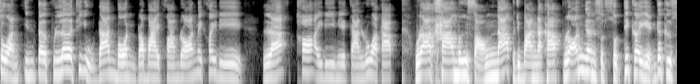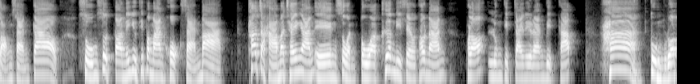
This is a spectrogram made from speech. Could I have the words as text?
ส่วนอินเตอร์คูลเลอร์ที่อยู่ด้านบนระบายความร้อนไม่ค่อยดี และท่อไอดีมีอาการรั่วครับ ราคามือ2ณปัจจุบันนะครับ ร้อนเงินสุดๆ ที่เคยเห็นก็คือ2 9 0 0 0สูงสุดตอนนี้อยู่ที่ประมาณ 6 0 0 0 0 0 บาท ถ้าจะหามาใช้งานเองส่วนตัวเครื่องดีเซลเท่านั้น เพราะลุงติดใจในแรงบิดครับ 5. กลุ่มรถ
